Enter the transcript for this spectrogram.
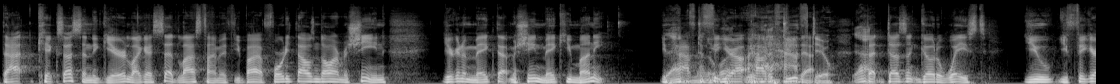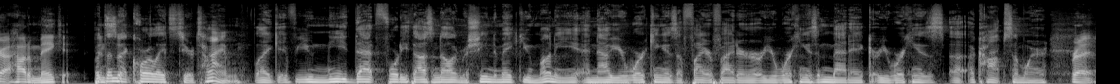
that kicks us into gear. Like I said last time, if you buy a $40,000 machine, you're going to make that machine make you money. You Yeah, have to figure what. out You how to do that. to. Yeah. That doesn't go to waste. You you figure out how to make it. But And then so- that correlates to your time. Like if you need that forty thousand dollar machine to make you money, and now you're working as a firefighter, or you're working as a medic, or you're working as a, a cop somewhere, right.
